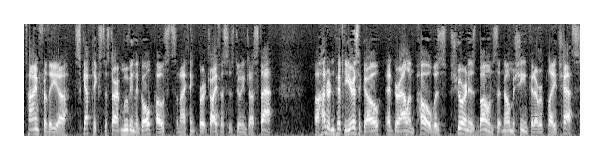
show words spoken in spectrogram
time for the uh, skeptics to start moving the goalposts, and I think Bert Dreyfus is doing just that. 150 years ago, Edgar Allan Poe was sure in his bones that no machine could ever play chess.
